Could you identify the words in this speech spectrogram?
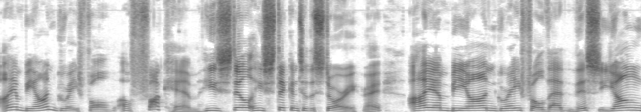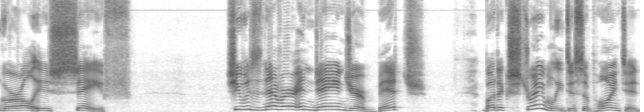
I am beyond grateful. Oh fuck him. He's still he's sticking to the story, right? I am beyond grateful that this young girl is safe. She was never in danger, bitch. But extremely disappointed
